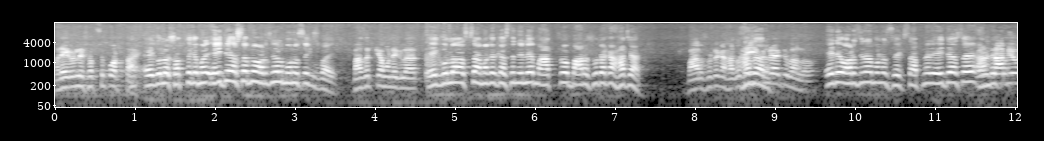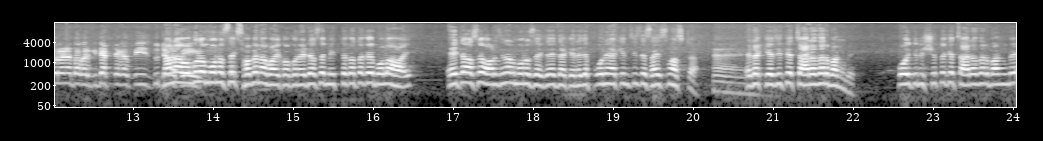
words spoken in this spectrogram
মানে এগুলো সবচেয়ে এইগুলো সব থেকে মানে এইটাই আছে আপনার অরিজিনাল মনোসেক্স ভাই। বাজেট কেমন এগুলা? এইগুলো আছে আমাদের কাছে নিলে মাত্র বারোশো টাকা হাজার। বারোশো টাকা হাজার। একটু ভালো। এইটা অরিজিনাল মনোসেক্স। আপনার এইটা আছে কারণ 100 দামি ওগুলো না দরকার কি? দেড় টাকা পিস দু না টাকা না piece। ওগুলো মনোসেক্স হবে না ভাই কখন। এটা আছে মিথ্যে কথাকে বলা হয়। এটা আছে অরিজিনাল মনোসেক্স এই দেখেন এই যে পনেরো এক ইঞ্চি যে সাইজ মাছটা হ্যাঁ। এটা কেজিতে চার হাজার ভাঙবে। পঁয়ত্রিশশো থেকে চার হাজার ভাঙবে।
